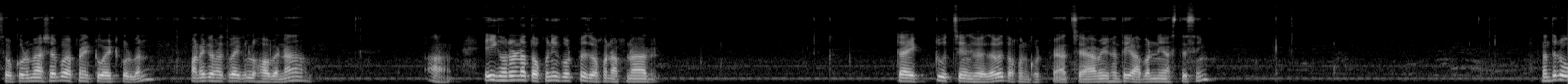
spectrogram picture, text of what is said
সো ক্রমে আসার পর আপনার একটু ওয়েট করবেন। অনেকের হয়তো এগুলো হবে না। এই ঘটনা তখনই ঘটবে যখন আপনার টা একটু চেঞ্জ হয়ে যাবে, তখন ঘটবে। আচ্ছা আমি এখান থেকে আবার নিয়ে আসতেছি। আপনাদেরও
